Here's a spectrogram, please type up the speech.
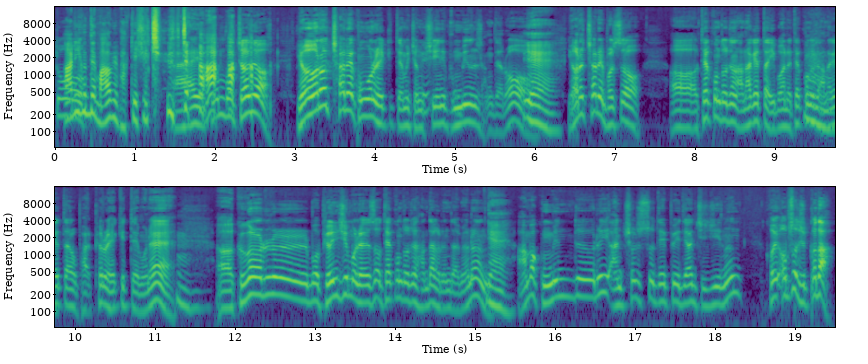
또- 아니 근데 마음이 바뀌실지 아이, 그건 뭐 전혀 여러 차례 공헌을 했기 때문에 정치인이 국민을 상대로 예. 여러 차례 벌써 어, 대권 도전 안 하겠다 이번에 대권 도전 안 하겠다고 발표를 했기 때문에 음. 어, 그거를 뭐 변심을 해서 대권 도전 한다 그런다면은 예. 아마 국민들의 안철수 대표에 대한 지지는 거의 없어질 거다.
